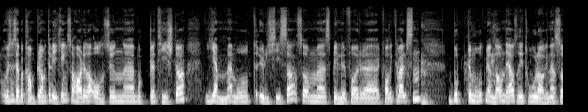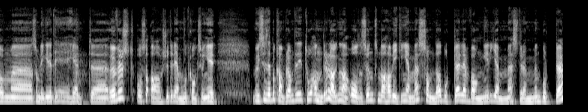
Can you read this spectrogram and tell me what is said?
og Hvis vi ser på kampprogrammet til Viking, så har de da Ålesund eh, borte tirsdag. Hjemme mot Ullkisa, som eh, spiller for eh, kvaliktilværelsen. Borte mot Mjøndalen. Det er altså de to lagene som, som ligger helt øverst. Og så avslutter de hjemme mot Kongsvinger. Men hvis vi ser på kampprogrammet til de to andre lagene, da, Ålesund som da har Viking hjemme, Sogndal borte, Levanger hjemme, Strømmen borte.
